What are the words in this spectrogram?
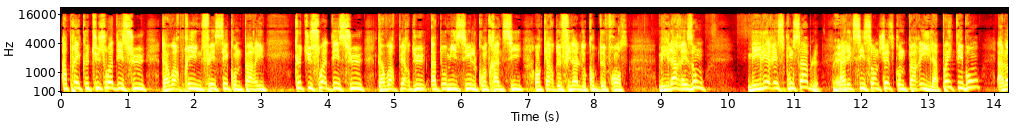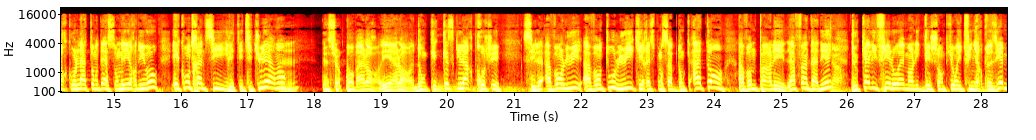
Après que tu sois déçu d'avoir pris une fessée contre Paris, que tu sois déçu d'avoir perdu à domicile contre Annecy en quart de finale de Coupe de France. Mais il a raison. mais il est responsable. Alexis Sanchez contre Paris, il n'a pas été bon, alors qu'on l'attendait à son meilleur niveau. Et contre Annecy, il était titulaire, non? Mhm. Bien sûr. Bon bah alors et alors donc qu'est-ce qu'il a reproché? C'est avant lui, avant tout lui qui est responsable. Donc attends avant de parler la fin d'année de qualifier l'OM en Ligue des Champions et de finir deuxième.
